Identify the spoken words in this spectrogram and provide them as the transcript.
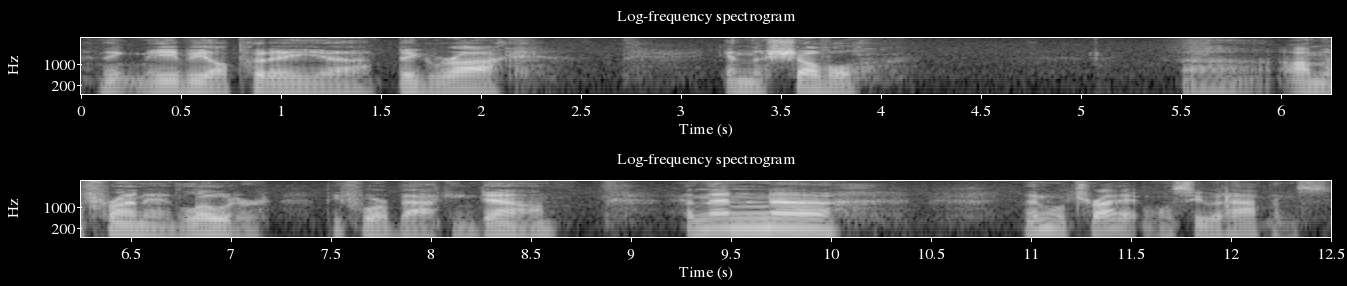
I think maybe I'll put a uh, big rock in the shovel uh, on the front end loader before backing down and then uh, then we'll try it and we'll see what happens.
